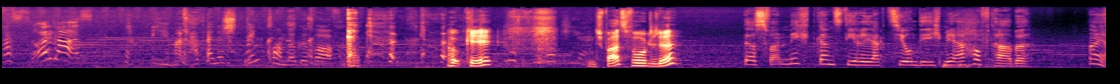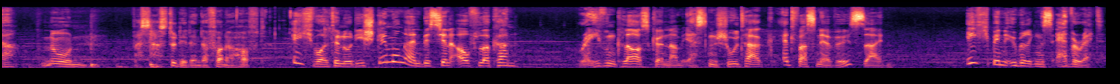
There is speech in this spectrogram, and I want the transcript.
Was soll das? Jemand hat eine Stinkbombe geworfen. okay. Ein Spaßvogel, ne? Das war nicht ganz die Reaktion, die ich mir erhofft habe. Naja, Nun, was hast du dir denn davon erhofft? ich wollte nur die Stimmung ein bisschen auflockern. Ravenclaws können am ersten Schultag etwas nervös sein. Ich bin übrigens Everett.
